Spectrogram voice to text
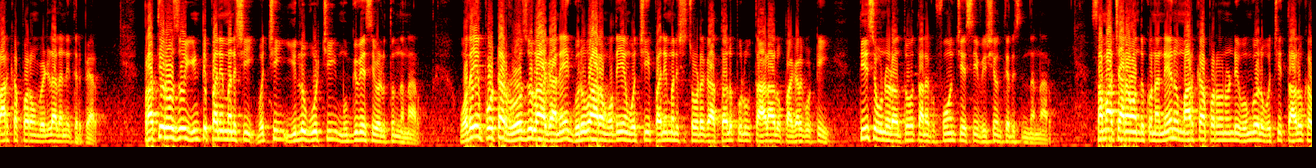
మార్కాపురం వెళ్ళాలని తెలిపారు. ప్రతిరోజు ఇంటి పని మనిషి వచ్చి ఇల్లు ఊడ్చి ముగ్గు వేసి వెళుతుందన్నారు. ఉదయం పూట రోజులాగానే గురువారం ఉదయం వచ్చి పని మనిషి చూడగా తలుపులు తాళాలు పగలగొట్టి తీసి ఉండడంతో తనకు ఫోన్ చేసి విషయం తెలిసిందన్నారు. సమాచారం అందుకున్న నేను మార్కాపురం నుండి ఒంగోలు వచ్చి తాలూకా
